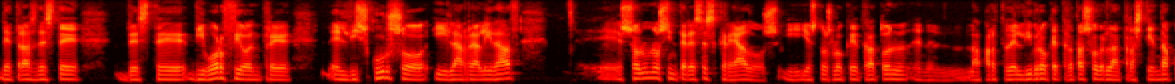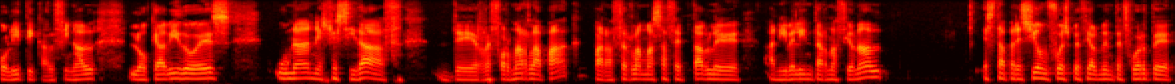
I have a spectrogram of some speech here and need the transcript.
detrás de este, de este divorcio entre el discurso y la realidad eh, son unos intereses creados y esto es lo que trato en, la parte del libro que trata sobre la trastienda política. Al final lo que ha habido es una necesidad de reformar la PAC para hacerla más aceptable a nivel internacional, esta presión fue especialmente fuerte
